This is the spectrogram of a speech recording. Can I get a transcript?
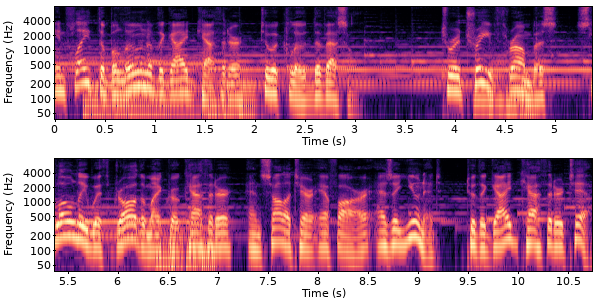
Inflate the balloon of the guide catheter to occlude the vessel. To retrieve thrombus, slowly withdraw the microcatheter and solitaire FR as a unit to the guide catheter tip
